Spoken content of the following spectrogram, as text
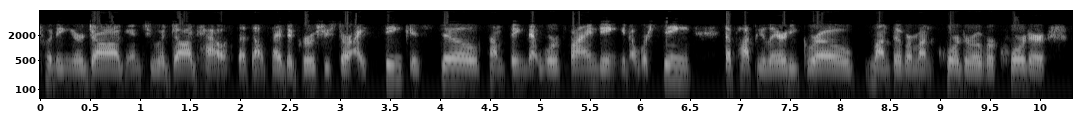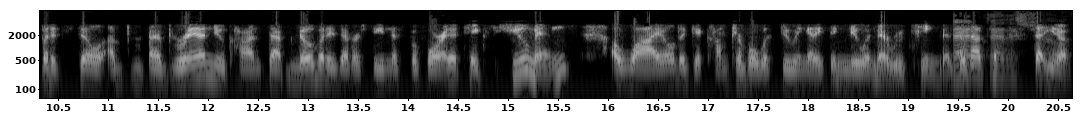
putting your dog into a dog house that's outside the grocery store, I think, is still something that we're finding. You know, we're seeing the popularity grow month over month, quarter over quarter, but it's still a, a brand new concept. Nobody's ever seen this before, and it takes humans a while to get comfortable with doing anything new in their routine. And so That- that's that is that you know,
